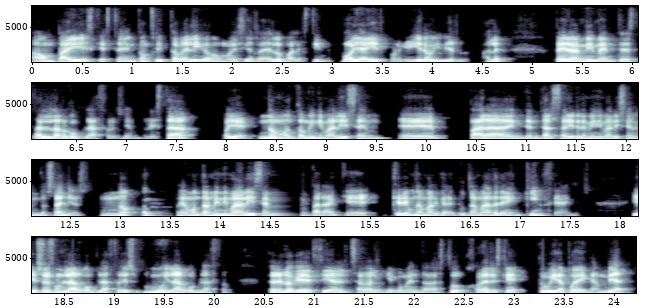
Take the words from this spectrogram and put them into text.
a un país que esté en conflicto bélico como es Israel o Palestina. Voy a ir porque quiero vivirlo, ¿vale? Pero en mi mente está el largo plazo siempre. Está, oye, no monto minimalism eh, para intentar salir de minimalism en dos años. No, voy a montar minimalism para que cree una marca de puta madre en 15 años. Y eso es un largo plazo, es muy largo plazo. Pero es lo que decía el chaval que comentabas tú. Joder, es que tu vida puede cambiar.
